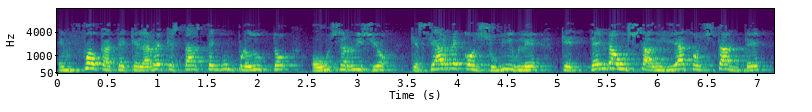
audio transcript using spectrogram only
enfócate que la red que estás tenga un producto o un servicio que sea reconsumible, que tenga usabilidad constante,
